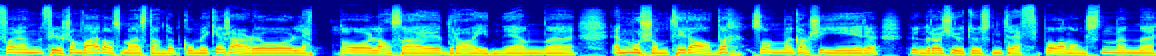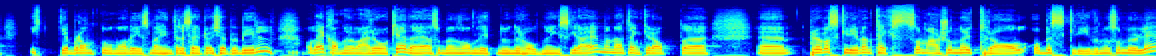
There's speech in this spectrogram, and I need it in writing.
for en fyr som deg, da, som er standup-komiker, så er det jo lett å la seg dra inn i en, eh, en, morsom tirade som kanskje gir 120 000 treff på annonsen, men eh, ikke blant noen av de som er interessert i å kjøpe bilen. Og det kan jo være ok, det er som en sånn liten underholdningsgreie, men jeg tenker at eh, prøv å skrive en tekst som er så nøytral og beskrivende som mulig.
